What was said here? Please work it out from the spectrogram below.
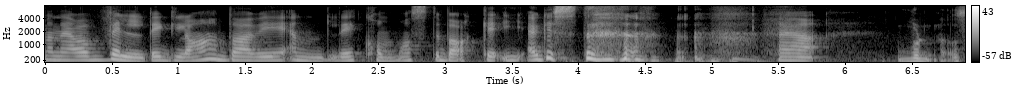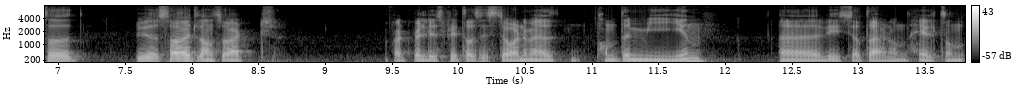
Men jeg var veldig glad da vi endelig kom oss tilbake i august. ja. Hvor, altså, USA er et land som har vært, vært veldig splitta de siste årene, med pandemien uh, viser at det er noen helt sånn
